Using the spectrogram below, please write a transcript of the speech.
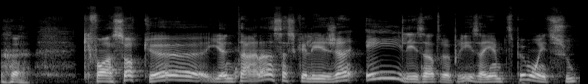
qui font en sorte qu'il y a une tendance à ce que les gens et les entreprises aient un petit peu moins de sous.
